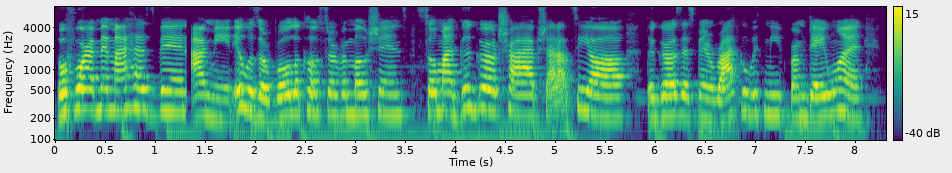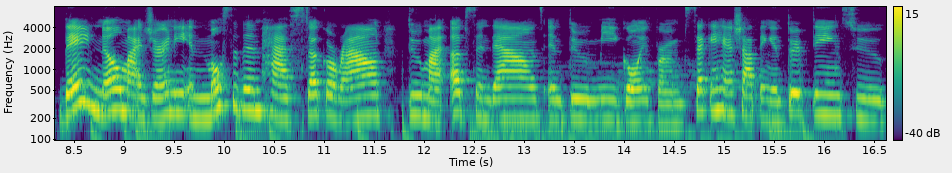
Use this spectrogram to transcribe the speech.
Before I met my husband, I mean, it was a roller coaster of emotions. So my good girl tribe, shout out to y'all, the girls that's been rocking with me from day one, they know my journey and most of them have stuck around through my ups and downs and through me going from secondhand shopping and thrifting to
